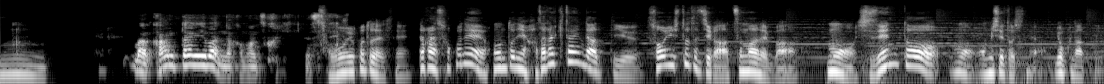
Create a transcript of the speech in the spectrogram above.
うんまあ簡単に言えば仲間作りですね。そういうことですね。だからそこで本当に働きたいんだっていう、そういう人たちが集まれば、もう自然ともうお店としては良くなっていく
